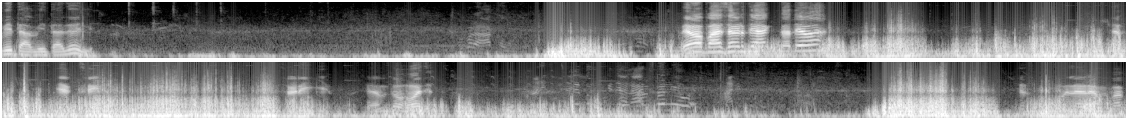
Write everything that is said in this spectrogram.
બીતા બીતા જોઈ લે. દેવા પાછળ ત્યાં તો દેવા. એક સાઈડ સડી ગયો એમ તો હોજ બોલે આમ પગ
